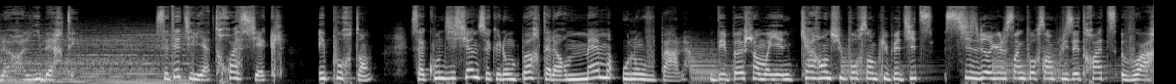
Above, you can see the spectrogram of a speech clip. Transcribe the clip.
leur liberté. C'était il y a trois siècles, et pourtant, ça conditionne ce que l'on porte alors même où l'on vous parle. Des poches en moyenne 48% plus petites, 6,5% plus étroites, voire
